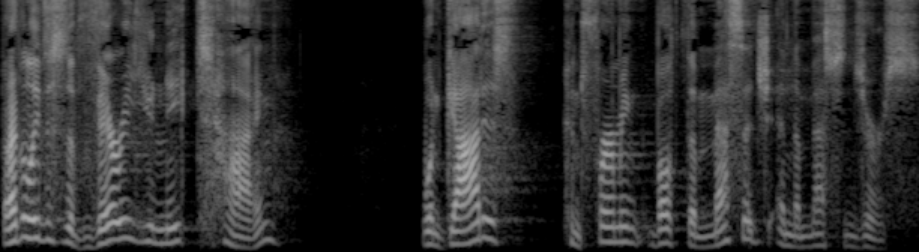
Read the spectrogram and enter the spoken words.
But I believe this is a very unique time when God is confirming both the message and the messengers.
